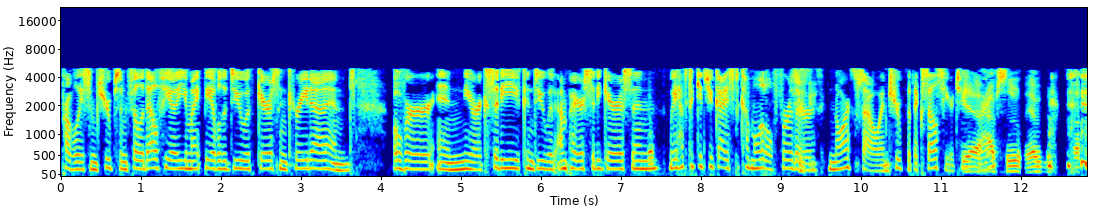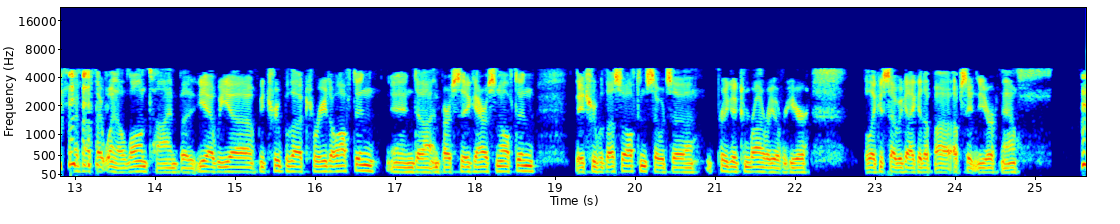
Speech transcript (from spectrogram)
probably some troops in Philadelphia you might be able to do with Garrison Carida and over in New York City you can do with Empire City Garrison. We have to get you guys to come a little further north though and troop with Excelsior too. Yeah, right? absolutely. I haven't uh, that one in a long time, but yeah, we uh we troop with uh, Carida often and uh, Empire City Garrison often. They troop with us often, so it's a pretty good camaraderie over here. But like I said, we got to get up uh, upstate New York now.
